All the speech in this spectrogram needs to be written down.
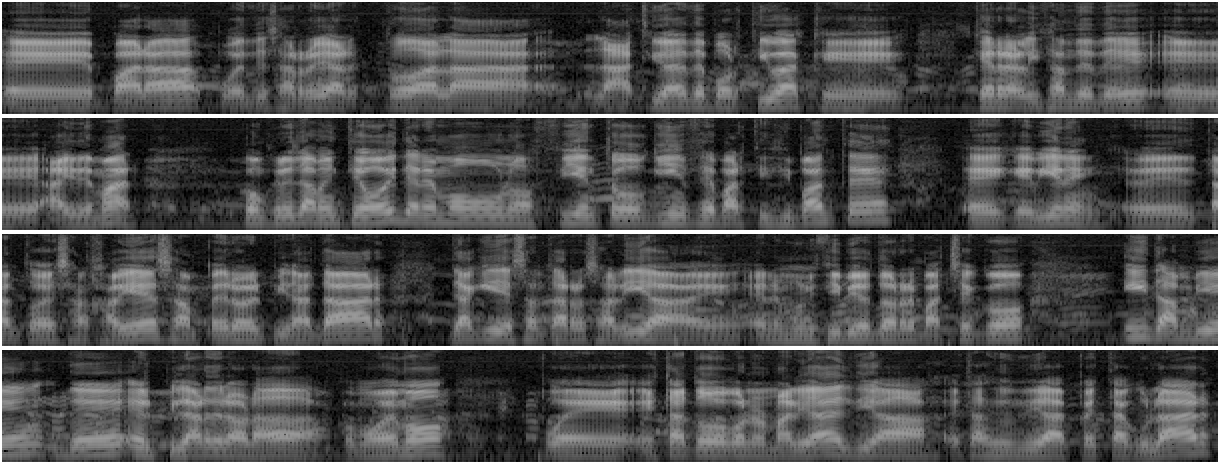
eh, para pues, desarrollar todas las actividades deportivas que, que realizan desde Aidemar. Concretamente hoy tenemos unos 115 participantes eh, que vienen eh, tanto de San Javier, San Pedro del Pinatar, de aquí de Santa Rosalía, en, el municipio de Torre Pacheco, y también del El Pilar de la Horadada. Como vemos, pues está todo con normalidad, el día está haciendo un día espectacular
